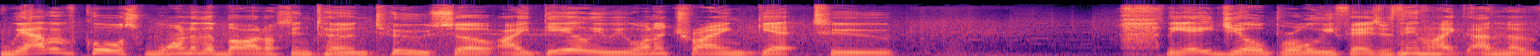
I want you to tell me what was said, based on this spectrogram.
We have, of course, one of the Bardocks in turn two, so ideally we want to try and get to the AGL Broly phase within, like, I don't know,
